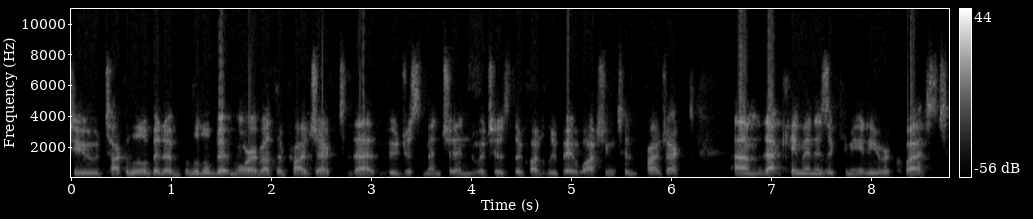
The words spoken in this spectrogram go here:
to talk a little bit a, a little bit more about the project that Vu just mentioned, which is the Guadalupe Washington project. Um, that came in as a community request,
